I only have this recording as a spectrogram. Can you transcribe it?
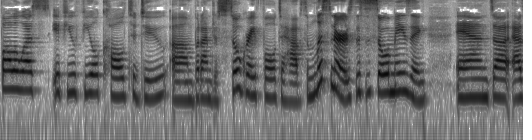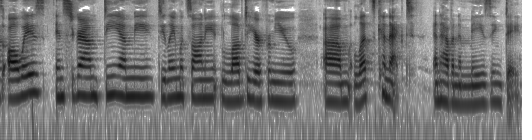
follow us if you feel called to do. Um, but I'm just so grateful to have some listeners. This is so amazing. And uh, as always, Instagram, DM me, Delane Watsani. Love to hear from you. Um, let's connect and have an amazing day.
